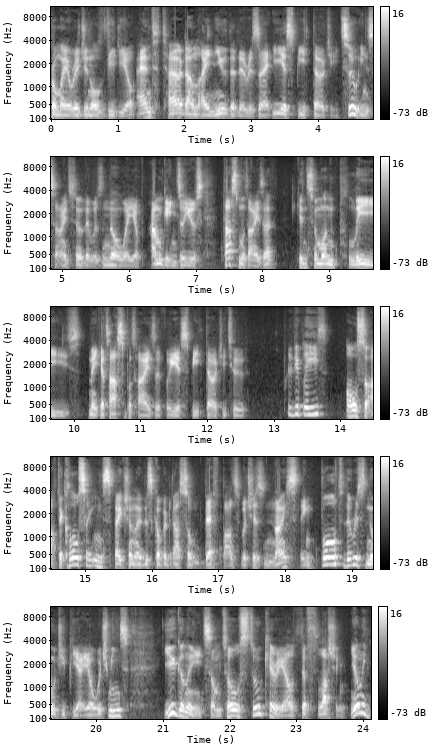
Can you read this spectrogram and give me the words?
From my original video and teardown I knew that there is a ESP32 inside so there was no way of I'm going to use Tasmotizer. Can someone please make a Tasmotizer for ESP32? Pretty please? Also, after closer inspection, I discovered there are some dev pads, which is nice thing, but there is no GPIO, which means you're gonna need some tools to carry out the flushing. You only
